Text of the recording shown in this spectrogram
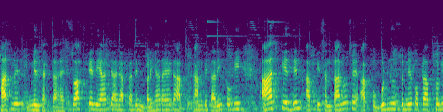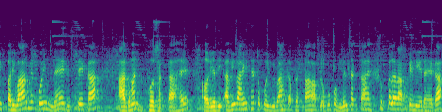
हाथ में मिल सकता है। स्वास्थ्य के लिहाज से आज आपका दिन बढ़िया रहेगा, आपके काम की तारीफ़ होगी। आज के दिन आपकी संतानों से आपको गुड न्यूज़ सुनने को प्राप्त होगी। परिवार में कोई नए रिश्ते का आगमन हो सकता है और यदि अविवाहित है तो कोई विवाह का प्रस्ताव आप लोगों को मिल सकता है। शुभ कलर आपके लिए रहेगा।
